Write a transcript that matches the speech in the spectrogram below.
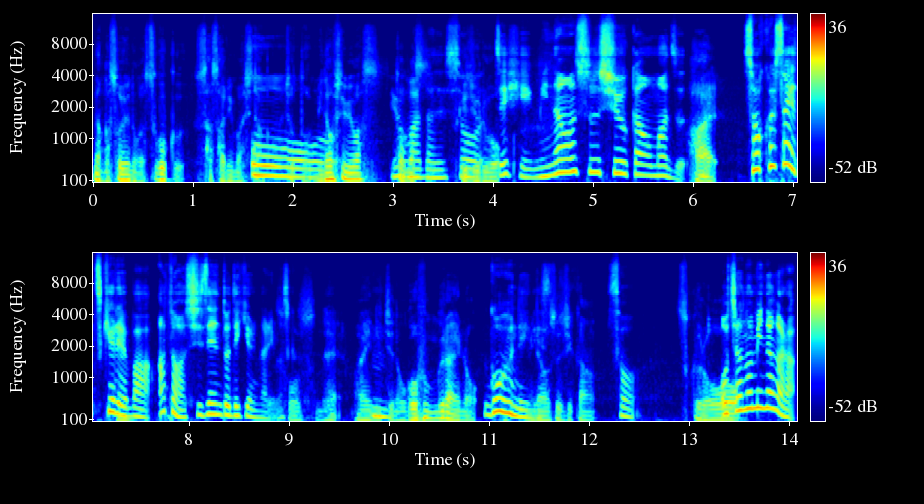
なんかそういうのがすごく刺さりました。ちおーょっと見直してみます。よかったです。ぜひ見直す習慣をまず。はい。そこさえつければ、あとは自然とできるようになります。そうですね。毎日の5分ぐらいの5分でいい見直。す時間そう。作ろう。お茶飲みながら、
